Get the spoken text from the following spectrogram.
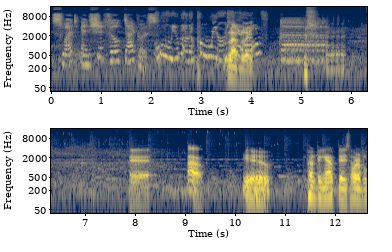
sweat, and shit-filled diapers. Oh, you're gonna poo yourself. Lovely. Uh. Oh. Ew. Pumping out those horrible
